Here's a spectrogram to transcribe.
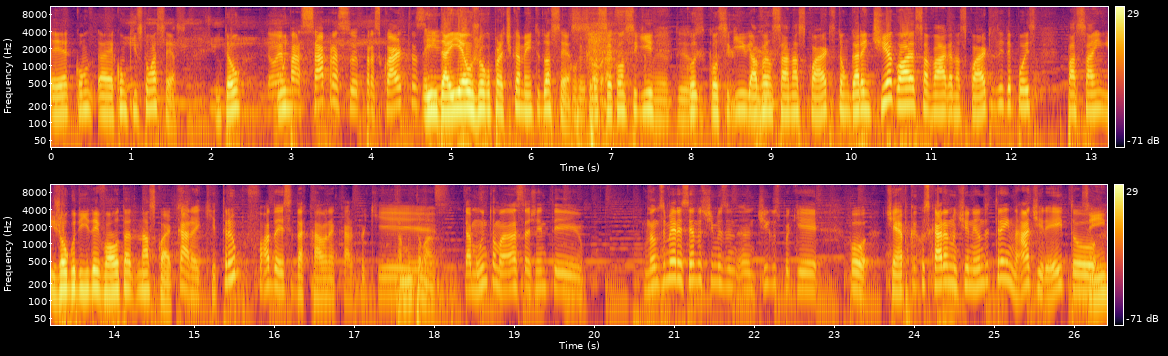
é, con- é, conquistam acesso. Então, Então é passar pras, pras quartas e daí é o jogo praticamente do acesso. Correr Se você conseguir, co- conseguir avançar nas quartas, então garantir agora essa vaga nas quartas e depois passar em jogo de ida e volta nas quartas. Cara, que trampo foda esse da Cal, né, cara? Porque. Tá muito massa. Tá muito massa a gente. Não desmerecendo os times an- antigos, porque, Pô, tinha época que os caras não tinham nem onde treinar direito. Sim.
